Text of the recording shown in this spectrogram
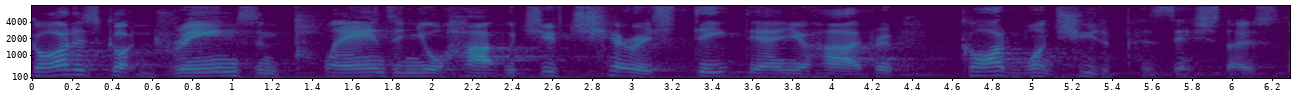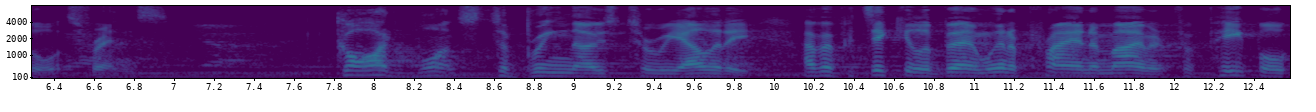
God has got dreams and plans in your heart which you've cherished deep down your heart. God wants you to possess those thoughts, friends. God wants to bring those to reality. I have a particular burn. We're going to pray in a moment for people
